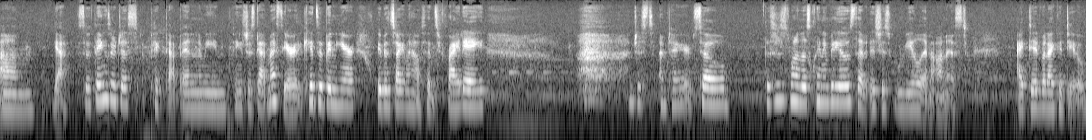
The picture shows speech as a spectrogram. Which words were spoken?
Um, yeah, so things are just picked up. And I mean, things just got messier. The kids have been here. We've been stuck in the house since Friday. I'm just, I'm tired. So this is one of those cleaning videos that is just real and honest. I did what I could do,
